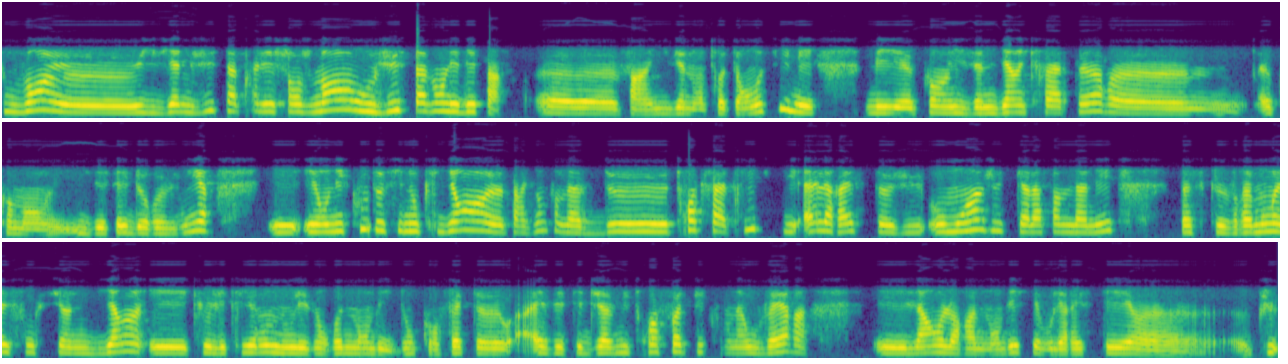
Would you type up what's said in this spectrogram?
souvent ils viennent juste après les changements ou juste avant les départs. Euh, enfin, ils viennent entre temps aussi, mais mais quand ils aiment bien un créateur, euh, comment ils essayent de revenir. Et, et, on écoute aussi nos clients. Euh, par exemple, on a deux, trois créatrices qui elles restent au moins jusqu'à la fin de l'année parce que vraiment elles fonctionnent bien et que les clients nous les ont redemandées. Donc en fait, elles étaient déjà venues trois fois depuis qu'on a ouvert Et là, on leur a demandé si elles voulaient rester plus,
